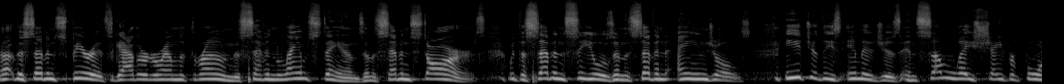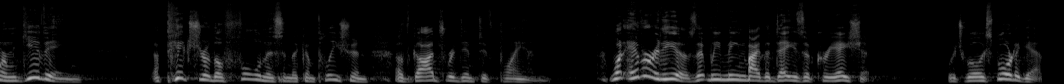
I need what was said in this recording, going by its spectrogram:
Uh, the seven spirits gathered around the throne, the seven lampstands and the seven stars, with the seven seals and the seven angels. Each of these images, in some way, shape, or form, giving a picture of the fullness and the completion of God's redemptive plan. Whatever it is that we mean by the days of creation, which we'll explore together,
